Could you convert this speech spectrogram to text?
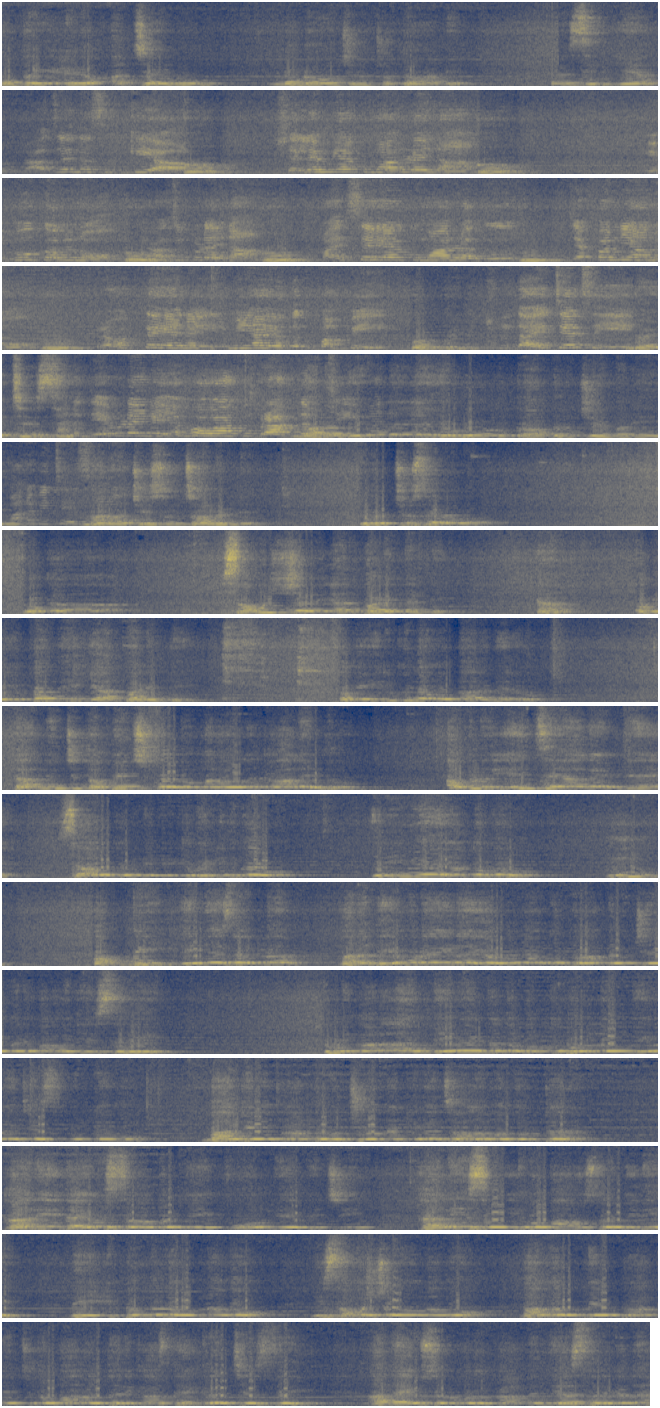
ముప్పై ఏడో అధ్యాయము మూడో వచనం చూద్దామండి. సిద్కియా. రాజైన సిద్కియా ఆ, షెలెమ్యా కుమారుడైన యెహూకలును. యాజకుడైన మైసయ్య జఫన్యాను. ప్రవక్త అయిన ఇర్మియా యొద్దకు పంపి దయచేసి దయచేసి మన దేవుడైన యెహోవాకు ప్రార్థన మన చేయమని దేవుడైన యెహోవాకు ప్రార్థన చేయమని మనవి చేసి మనం చేసాం. చాలండి. ఇప్పుడు చూసారు ఒక సమస్య ఏర్పడిందండి? ఒక ఇబ్బంది ఏర్పడింది. ఒక ఇరుకులో ఉన్నారు మీరు. దాని నుంచి తప్పించుకోవడం మన వల్ల కాలేదు. అప్పుడు ఏం చేయాలి అంటే సేవకుడి దగ్గరికి వెళ్ళిదిగో ఎనిమిది యుద్ధకు పంపి ఏం చేశారు ఇక్కడ మన దేవుడైన యహోవాకు ప్రార్థన చేయమని మనం చేస్తుంది. ఇప్పుడు కాడ మేమే పెద్ద భక్తి బరులు మేమే చేసుకుంటాము. మాకే ప్రార్థన చూడనట్లుగా చాలా మంది ఉంటారు. కానీ దైవ సేవకుడికి ఫోన్ చేపించి కనీసం ఇదిగో మా అవసరం ఇది. మీ ఇబ్బందుల్లో ఉన్నాము ఈ సమస్యలో ఉన్నాము మా కొరకు మీరు ప్రార్థించడం మానవద్దని కాస్త ఎంకరేజ్ చేస్తే ఆ దైవ సేవకుడు ప్రార్థన చేస్తారు కదా?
